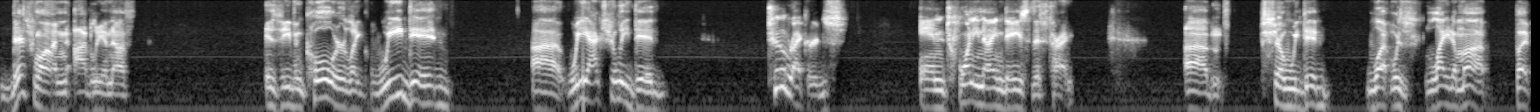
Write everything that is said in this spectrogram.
this one, oddly enough, is even cooler. Like we did, uh, we actually did two records in 29 days this time. Um, so we did what was light them up, but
